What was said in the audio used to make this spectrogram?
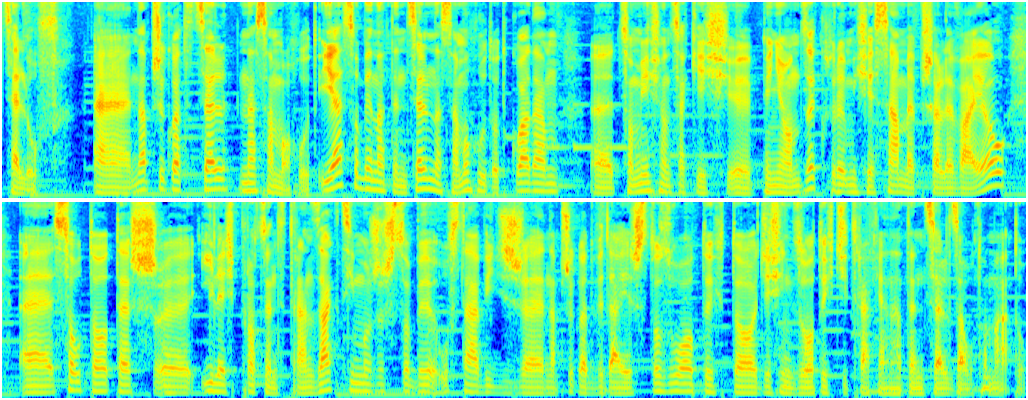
celów. E, na przykład cel na samochód. Ja sobie na ten cel na samochód odkładam e, co miesiąc jakieś e, pieniądze, które mi się same przelewają. Są to też ileś procent transakcji możesz sobie ustawić, że na przykład wydajesz 100 zł, to 10 zł ci trafia na ten cel z automatu.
